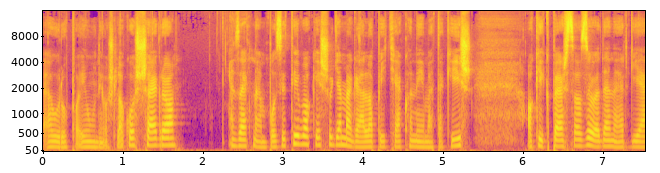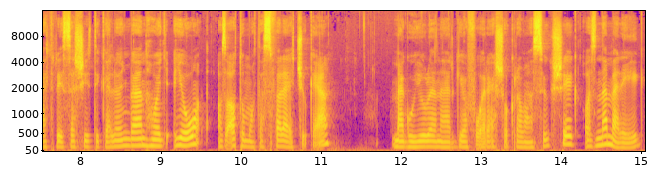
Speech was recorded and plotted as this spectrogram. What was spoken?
Európai Uniós lakosságra, ezek nem pozitívak, és ugye megállapítják a németek is, akik persze a zöld energiát részesítik előnyben, hogy jó, az atomot azt felejtsük el, megújuló energiaforrásokra van szükség, az nem elég,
